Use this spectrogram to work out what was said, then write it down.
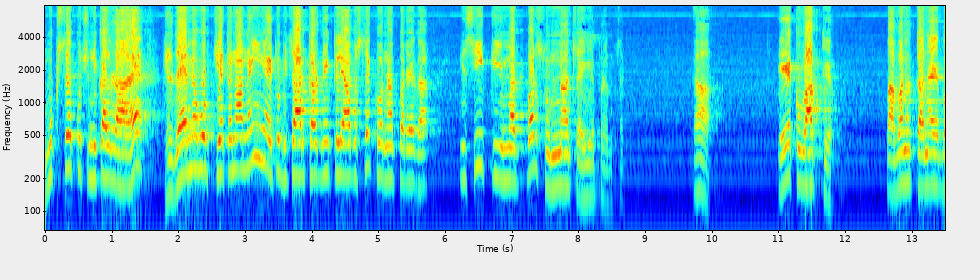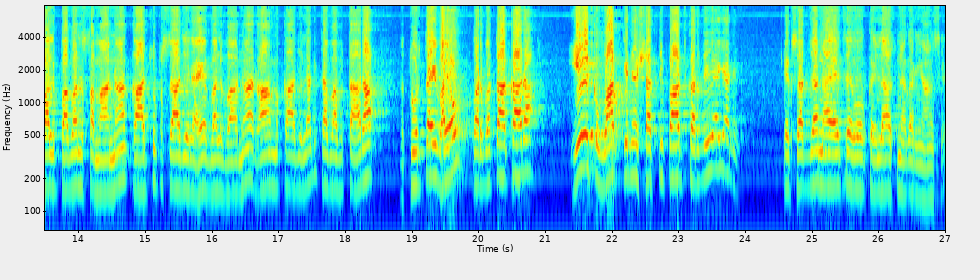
मुख से कुछ निकल रहा है। हृदय में वो चेतना नहीं है तो विचार करने के लिए आवश्यक होना पड़ेगा। इसी कीमत पर सुनना चाहिए प्रवचन एक वाक्य, पवन तनय बल पवन समाना काचुप साज रहे बलवाना राम काज लग तब अवतारा, तुरत भयो पर्वताकारा। एक वाक्य ने शक्तिपात कर दिया या नहीं? एक सज्जन आए थे वो कैलाश नगर यहाँ से,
